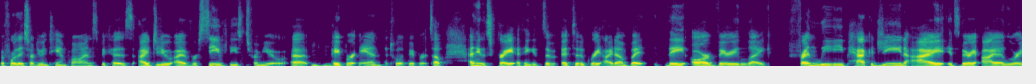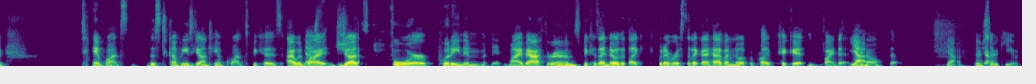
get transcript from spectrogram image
Before they start doing tampons, because I do, I've received these from you, uh, mm-hmm. paper and the toilet paper itself. I think it's great. I think it's a it's a great item, but they are very like friendly packaging. I it's very eye alluring. Tampons. This company's get on tampons because I would yes. buy it just for putting them in my bathrooms because I know that like whatever aesthetic I have, I know I could probably pick it and find it. Yeah. You know. Yeah, they're yeah. so cute.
